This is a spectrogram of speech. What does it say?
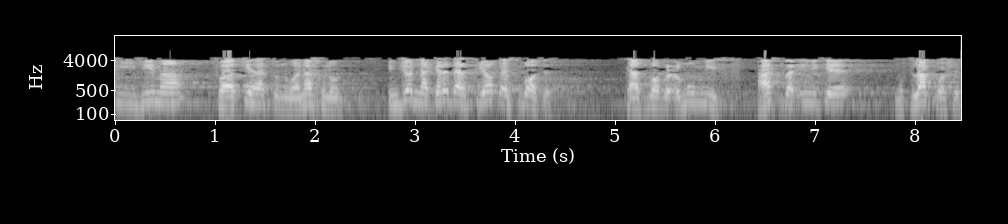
فیهما فاکهت و نخل اینجا نکره در سیاق اثباته که از باب عموم نیست. هست بر اینی که مطلق باشه.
